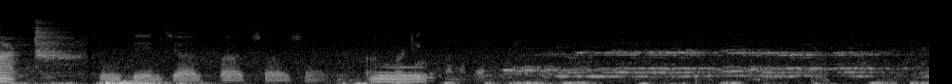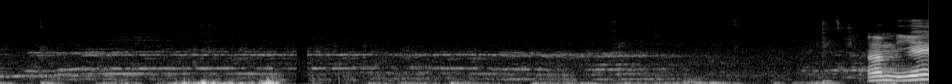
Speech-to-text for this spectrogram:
আট দুই তিন চার পাঁচ আম ইয়ে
